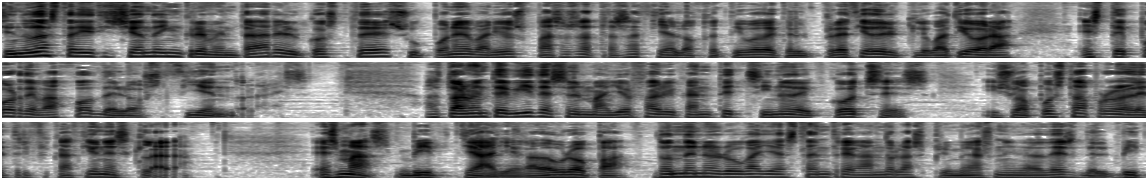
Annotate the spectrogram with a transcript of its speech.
Sin duda esta decisión de incrementar el coste supone varios pasos atrás hacia el objetivo de que el precio del kilovatio hora esté por debajo de los 100 dólares. Actualmente BID es el mayor fabricante chino de coches y su apuesta por la electrificación es clara. Es más, BID ya ha llegado a Europa, donde Noruega ya está entregando las primeras unidades del BID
